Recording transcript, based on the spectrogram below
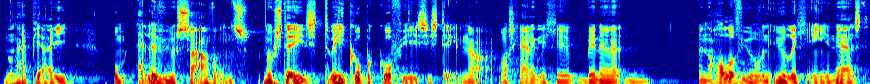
Dan heb jij om 11 uur s'avonds nog steeds twee koppen koffie in je systeem. Nou, waarschijnlijk lig je binnen een half uur of een uur lig je in je nest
